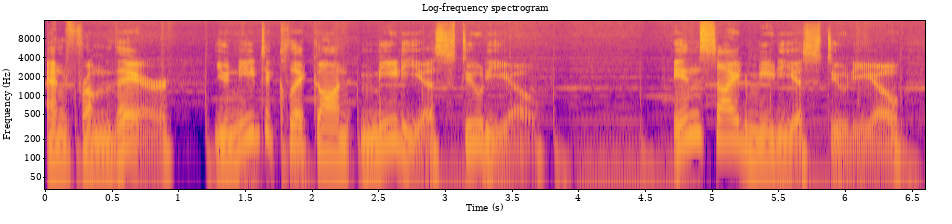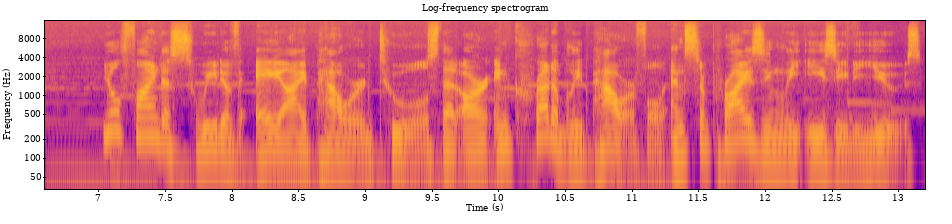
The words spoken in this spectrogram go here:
and from there, you need to click on Media Studio. Inside Media Studio, you'll find a suite of AI-powered tools that are incredibly powerful and surprisingly easy to use.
